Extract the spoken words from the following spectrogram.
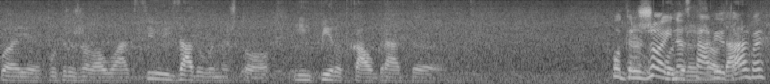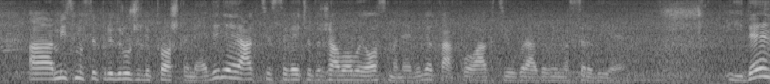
koja je podržala ovu akciju i zadovoljna što je i Pirot kao grad podržao i nastavio, da. tako je. A, mi smo se pridružili prošle nedelje, akcija se već održava, ovo je osma nedelja kako akcija u gradovima Srbije ide.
